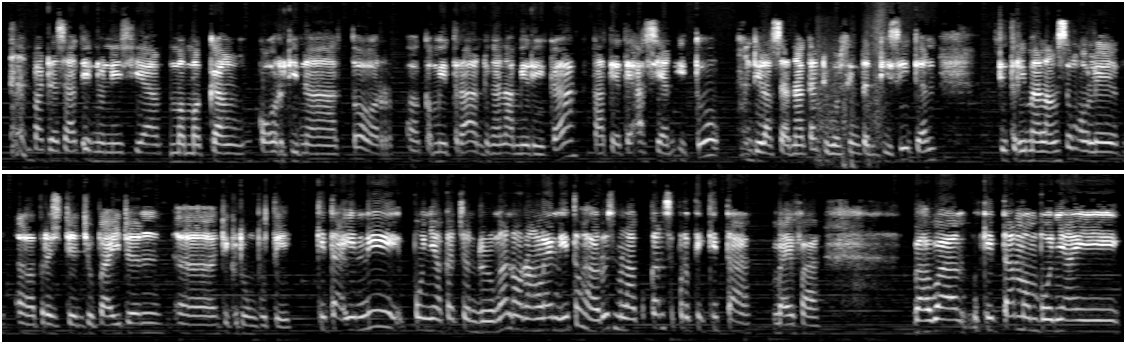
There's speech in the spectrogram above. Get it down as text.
pada saat Indonesia memegang koordinator uh, kemitraan dengan Amerika, KTT ASEAN itu dilaksanakan di Washington DC dan diterima langsung oleh uh, Presiden Joe Biden uh, di Gedung Putih. Kita ini punya kecenderungan orang lain itu harus melakukan seperti kita, Mbak Eva bahwa kita mempunyai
